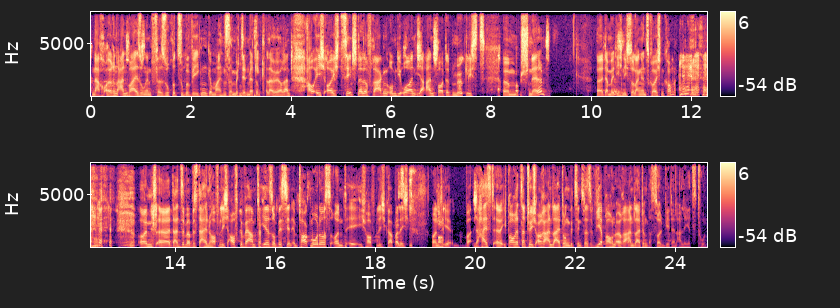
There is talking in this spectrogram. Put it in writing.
nach euren Anweisungen versuche zu bewegen, gemeinsam mit den Metal Keller Hörern, hau ich euch zehn schnelle Fragen um die Ohren. Ihr antwortet möglichst ähm, schnell äh, damit ich nicht so lange ins Keuchen komme. und äh, dann sind wir bis dahin hoffentlich aufgewärmt, ihr so ein bisschen im Talk-Modus und äh, ich hoffentlich körperlich. Und ihr, heißt, äh, ich brauche jetzt natürlich eure Anleitung, beziehungsweise wir brauchen eure Anleitung. Was sollen wir denn alle jetzt tun?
